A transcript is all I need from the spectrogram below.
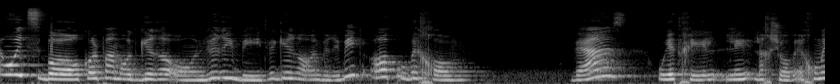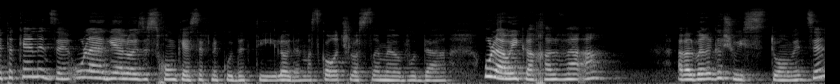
הוא יצבור כל פעם עוד גירעון וריבית וגירעון וריבית, הופ, הוא בחוב. ואז הוא יתחיל לחשוב איך הוא מתקן את זה. אולי יגיע לו איזה סכום כסף נקודתי, לא יודעת, משכורת 13 מעבודה, אולי הוא ייקח הלוואה. אבל ברגע שהוא יסתום את זה,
